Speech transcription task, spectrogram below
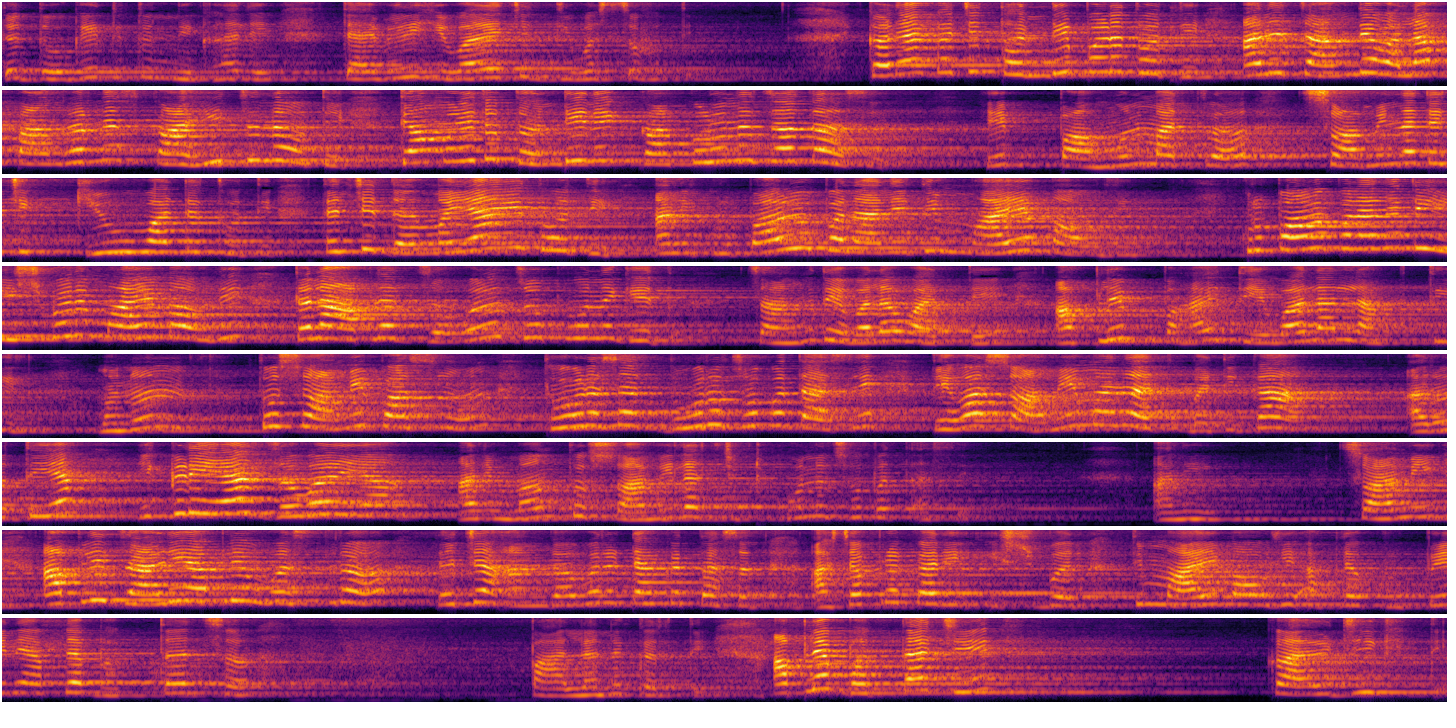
ते दोघे तिथून निघाले. त्यावेळी हिवाळ्याचे दिवस होते. कड्याकाची थंडी पडत होती आणि चांगदेवाला पांघरण्यास काहीच नव्हते. त्यामुळे तो थंडीने काकळूनच जात असत हे पाहून मात्र स्वामींना त्याची क्यू वाटत होती. त्यांची दमया येत होती आणि कृपाळूपणाने ती माय मावली. कृपाळूपणाने ती ईश्वर माय मावली. त्याला आपल्या जवळ झोपवून घेत चांग देवाला वाटते आपले पाय देवाला लागतील. म्हणून तो स्वामीपासून थोडासा दूर झोपत असे. तेव्हा स्वामी म्हणत बटिका आरोतिया इकडे या जवळ या. आणि मग तो स्वामीला चिटकून झोपत असे. आणि स्वामी आपली जाळी आपले वस्त्र त्याच्या अंगावर टाकत असत. अशा प्रकारे ईश्वर ती माय माऊली आपल्या कृपेने आपल्या भक्ताचं पालन करते. आपल्या भक्ताची काळजी घेते.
